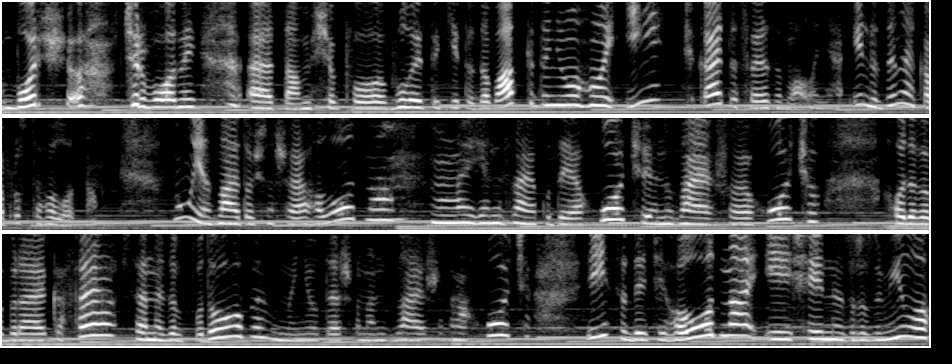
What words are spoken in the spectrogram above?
борщ червоний, е, там щоб були такі-то добавки до нього, і чекаєте своє замовлення. І людина, яка просто голодна. Ну я знаю точно, що я голодна. Знаю, куди я хочу, я не знаю, що я хочу. Ходить, вибирає кафе, все не до вподоби. Меню теж вона не знає, що вона хоче. І сидить і голодна, і ще й не зрозуміло,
